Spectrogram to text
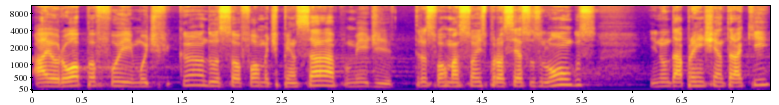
a Europa foi modificando a sua forma de pensar por meio de transformações, processos longos, e não dá para a gente entrar aqui.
